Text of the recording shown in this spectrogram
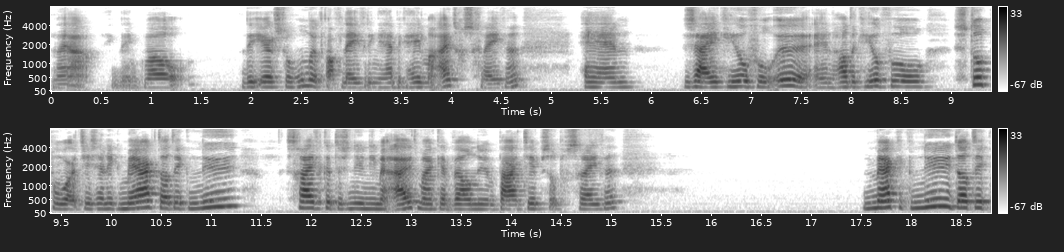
nou ja, ik denk wel, de eerste honderd afleveringen heb ik helemaal uitgeschreven. En zei ik heel veel uh en had ik heel veel stopwoordjes. En ik merk dat ik nu, schrijf ik het dus nu niet meer uit, maar ik heb wel nu een paar tips opgeschreven. Merk ik nu dat ik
